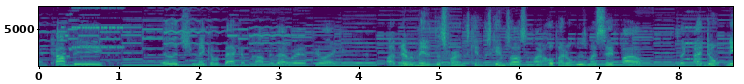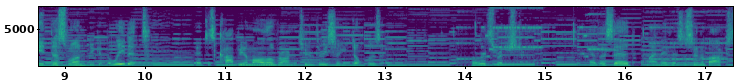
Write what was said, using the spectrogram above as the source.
And copy, it lets you make up a backup copy, that way if you're like, I've never made it this far in this game, this game's awesome, I hope I don't lose my save file. It's like, I don't need this one, you can delete it, and just copy them all over onto 2 and 3 so you don't lose it. Well, let's register. As I said, my name is Asuna Box.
